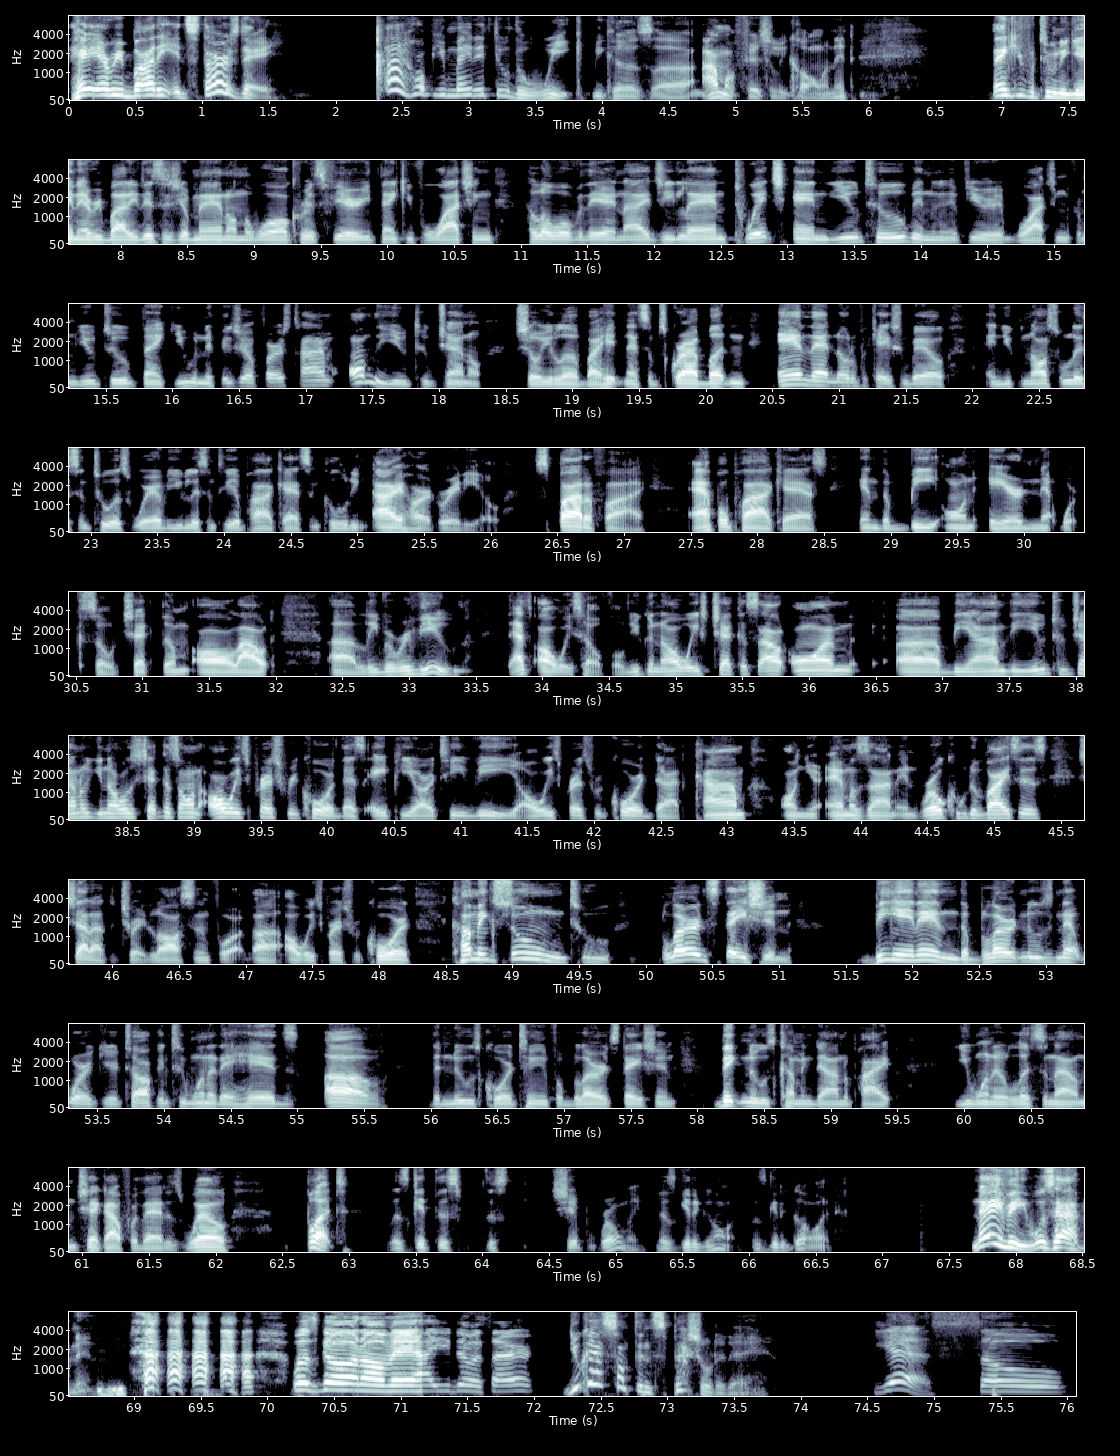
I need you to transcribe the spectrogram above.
Hey, everybody, it's Thursday. I hope you made it through the week because uh, I'm officially calling it. Thank you for tuning in, everybody. This is your man on the wall, Chris Fury. Thank you for watching. Hello over there in IG land, Twitch, and YouTube. And if you're watching from YouTube, thank you. And if it's your first time on the YouTube channel, show your love by hitting that subscribe button and that notification bell. And you can also listen to us wherever you listen to your podcasts, including iHeartRadio, Spotify, Apple Podcasts, and the Be On Air Network. So check them all out. Uh, leave a review. That's always helpful. You can always check us out on uh beyond the YouTube channel. You can always check us on Always Press Record. That's APR TV, alwayspressrecord.com on your Amazon and Roku devices. Shout out to Trey Lawson for uh, Always Press Record. Coming soon to Blerd Station, BNN, the Blerd News Network. You're talking to one of the heads of the news core team for Blerd Station. Big news coming down the pipe. You want to listen out and check out for that as well. But let's get this this ship rolling. Let's get it going. Let's get it going. Navy, what's happening? what's going on, man? How you doing, sir? You got something special today. Yes. So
